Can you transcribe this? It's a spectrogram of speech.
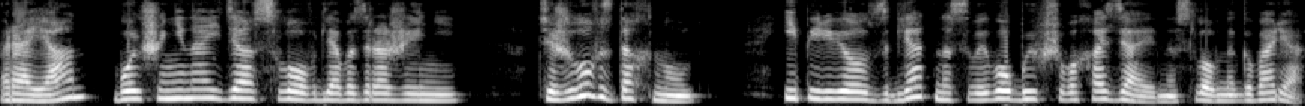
Раян, больше не найдя слов для возражений, тяжело вздохнул и перевел взгляд на своего бывшего хозяина, словно говоря,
